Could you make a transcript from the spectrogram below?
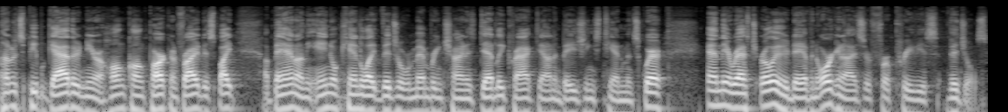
Hundreds of people gathered near a Hong Kong park on Friday despite a ban on the annual candlelight vigil remembering China's deadly crackdown in Beijing's Tiananmen Square and the arrest earlier today of an organizer for previous vigils.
